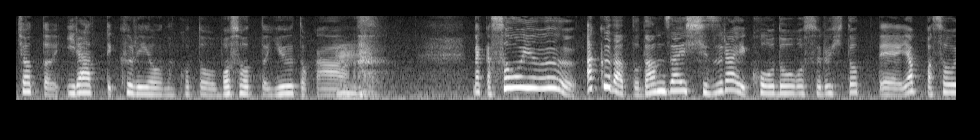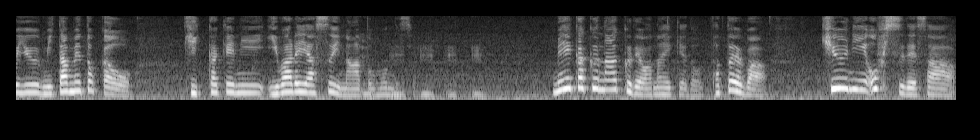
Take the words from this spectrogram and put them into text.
うちょっとイラってくるようなことをボソッと言うとか、なんかそういう悪だと断罪しづらい行動をする人ってやっぱそういう見た目とかをきっかけに言われやすいなと思うんですよ。うんうん明確な悪ではないけど例えば急にオフィスでさ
